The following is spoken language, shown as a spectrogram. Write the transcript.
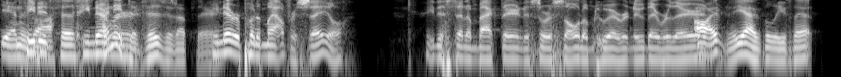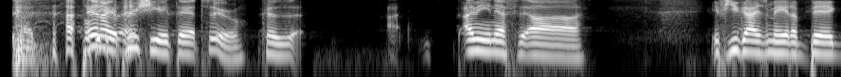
Yeah, in his He did- office. he I never- need to visit up there. He never put them out for sale. He just set them back there and just sort of sold them to whoever knew they were there. oh, I, yeah, I believe that. I- I believe and I that. appreciate that too, because I, I mean, if uh, if you guys made a big,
